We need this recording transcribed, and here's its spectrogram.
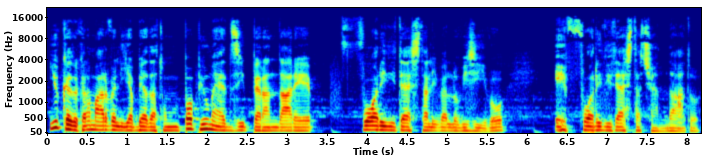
io credo che la Marvel gli abbia dato un po' più mezzi per andare fuori di testa a livello visivo e fuori di testa c'è andato.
